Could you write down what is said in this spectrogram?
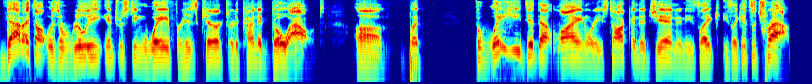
that I thought was a really interesting way for his character to kind of go out. Um, the way he did that line where he's talking to Jyn and he's like, he's like, it's a trap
